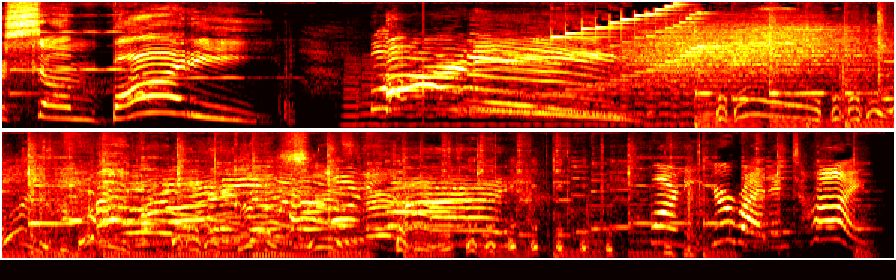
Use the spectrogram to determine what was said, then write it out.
for somebody. Barney! Barney, oh, you're.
